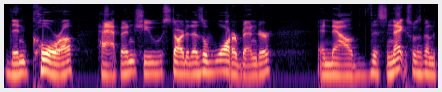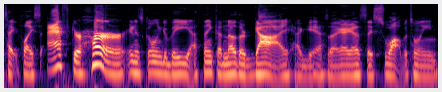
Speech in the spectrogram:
then Korra happened. She started as a waterbender. And now this next one's going to take place after her, and it's going to be, I think, another guy. I guess I guess they swap between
